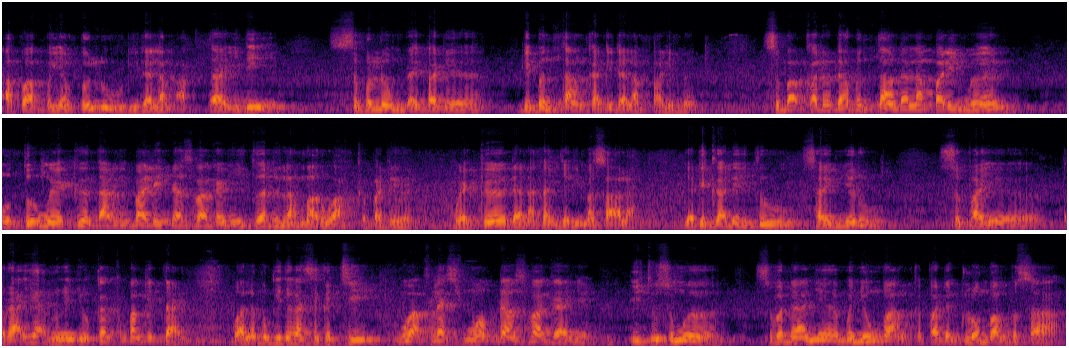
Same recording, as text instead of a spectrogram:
apa-apa yang perlu di dalam akta ini sebelum daripada dibentangkan di dalam parlimen. Sebab kalau dah bentang dalam parlimen untuk mereka tarik balik dan sebagainya itu adalah maruah kepada mereka dan akan jadi masalah. Jadi kerana itu saya menyeru supaya rakyat menunjukkan kebangkitan walaupun kita rasa kecil buat flash mob dan sebagainya itu semua sebenarnya menyumbang kepada gelombang besar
